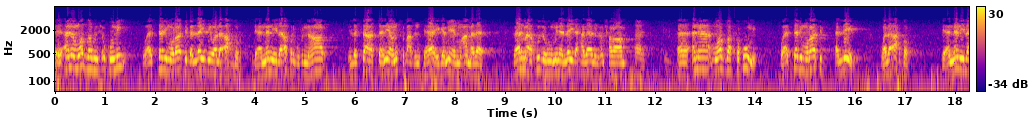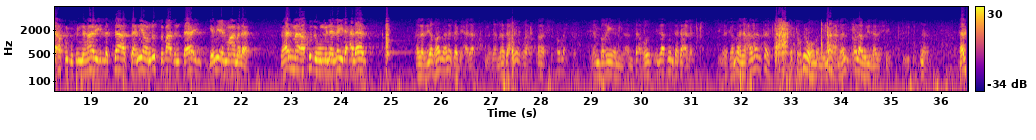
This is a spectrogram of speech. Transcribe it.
أنا موظف حكومي وأستلم راتب الليل ولا أحضر لأنني لا أخرج في النهار إلا الساعة الثانية ونصف بعد انتهاء جميع المعاملات فهل ما أخذه من الليل حلال أم حرام؟ آه، أنا موظف حكومي وأستلم راتب الليل ولا أحضر لأنني لا أخرج في النهار إلا الساعة الثانية والنصف بعد انتهاء جميع المعاملات فهل ما أخذه من الليل حلال؟ الذي يظهر ليس بحلال. ما دام لا تحضر فلا ينبغي ان أن تأخذ إذا كنت تعمل. إذا كان ما نعمل تخبرهم اني ما اعمل ولا أريد هذا الشيء. نعم.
